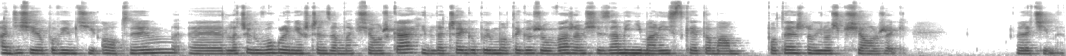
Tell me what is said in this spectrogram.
A dzisiaj opowiem Ci o tym, e, dlaczego w ogóle nie oszczędzam na książkach i dlaczego, pomimo tego, że uważam się za minimalistkę, to mam potężną ilość książek. Lecimy.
